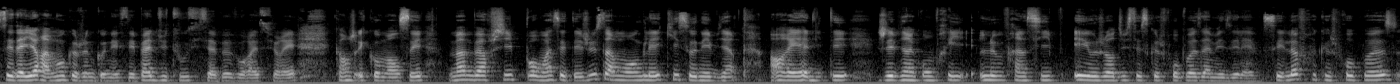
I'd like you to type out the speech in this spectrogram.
C'est d'ailleurs un mot que je ne connaissais pas du tout, si ça peut vous rassurer. Quand j'ai commencé, membership, pour moi, c'était juste un mot anglais qui sonnait bien. En réalité, j'ai bien compris le principe et aujourd'hui, c'est ce que je propose à mes élèves. C'est l'offre que je propose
